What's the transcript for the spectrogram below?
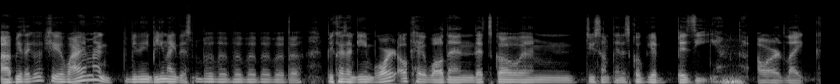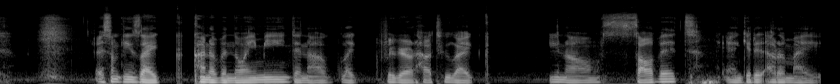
I'll be like, okay, why am I being like this? Because I'm getting bored. Okay, well then let's go and do something. Let's go get busy, or like if something's like kind of annoying me, then I'll like figure out how to like, you know, solve it and get it out of my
